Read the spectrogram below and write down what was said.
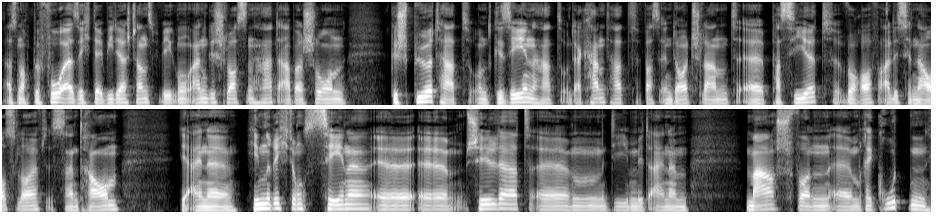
also noch bevor er sich der Widerstandsbewegung angeschlossen hat, aber schon gespürt hat und gesehen hat und erkannt hat, was in Deutschland äh, passiert, worauf alles hinausläuft. Es ist ein Traum, der eine Hinrichtungsszene äh, äh, schildert, ähm, die mit einem Marsch von ähm, Rekruten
